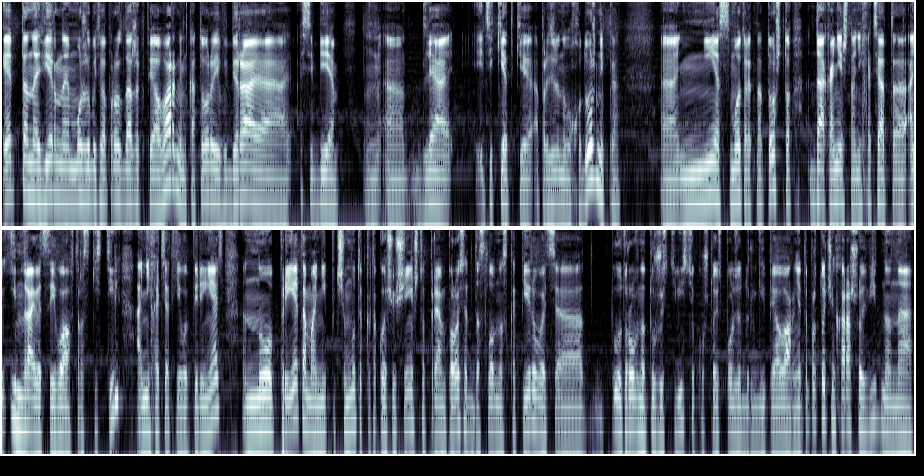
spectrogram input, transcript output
это, наверное, может быть вопрос даже к пивоварням, которые, выбирая себе э, для этикетки определенного художника, не смотрят на то, что, да, конечно, они хотят, э, им нравится его авторский стиль, они хотят его перенять, но при этом они почему-то такое ощущение, что прям просят дословно скопировать э, вот ровно ту же стилистику, что используют другие пивоварни. Это просто очень хорошо видно на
